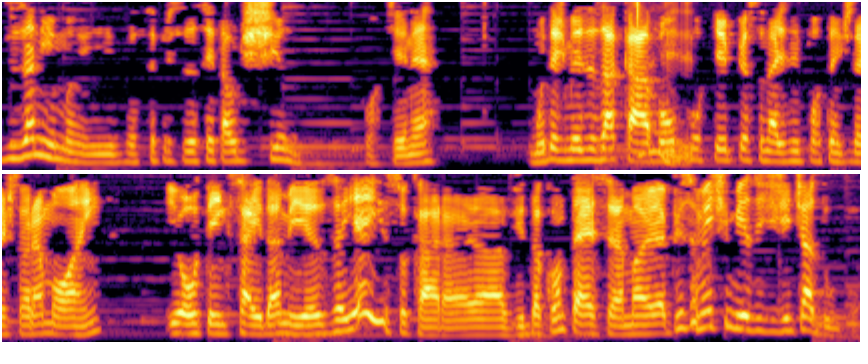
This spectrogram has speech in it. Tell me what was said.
desanima e você precisa aceitar o destino. Porque, né? Muitas mesas acabam É. porque personagens importantes da história morrem e ou tem que sair da mesa. E é isso, cara. A vida acontece. Principalmente mesas de gente adulta.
